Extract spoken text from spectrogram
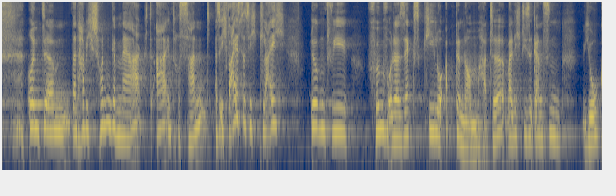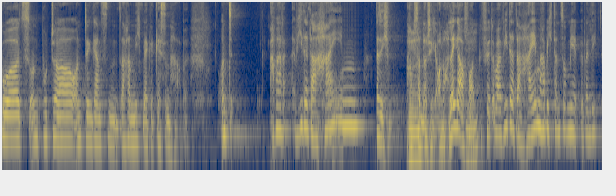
Und ähm, dann habe ich schon gemerkt, ah, interessant. Also ich weiß, dass ich gleich irgendwie fünf oder sechs Kilo abgenommen hatte, weil ich diese ganzen Joghurts und Butter und den ganzen Sachen nicht mehr gegessen habe. Und aber wieder daheim, also ich habe es dann mhm. natürlich auch noch länger mhm. fortgeführt, aber wieder daheim habe ich dann so mir überlegt,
